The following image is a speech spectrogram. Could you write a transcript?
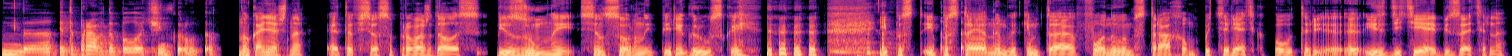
Да. Это правда было очень круто. Ну, конечно, это все сопровождалось безумной сенсорной перегрузкой и, пос- и постоянным каким-то фоновым страхом потерять какого-то э, из детей обязательно.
